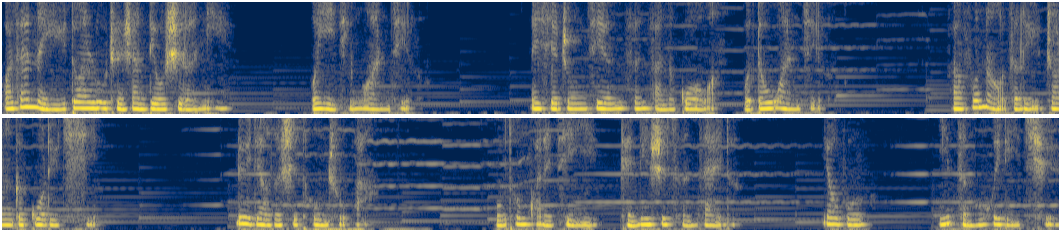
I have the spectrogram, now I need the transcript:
我在哪一段路程上丢失了你？我已经忘记了。那些中间纷繁的过往，我都忘记了，仿佛脑子里装了个过滤器，滤掉的是痛楚吧？不痛快的记忆肯定是存在的，要不你怎么会离去？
